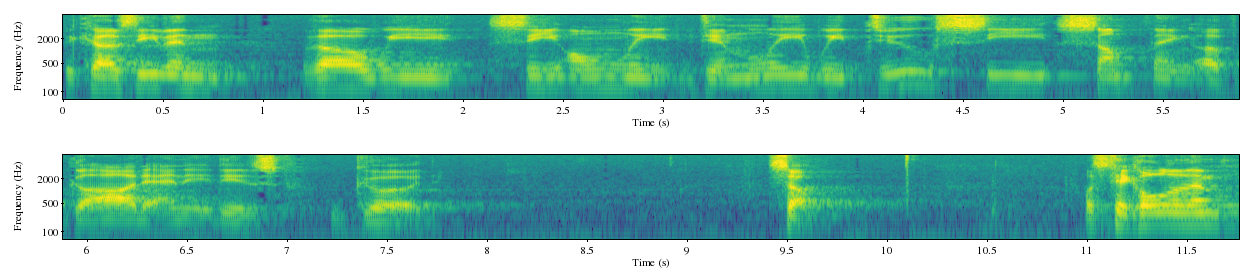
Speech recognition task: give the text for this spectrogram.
Because even though we see only dimly, we do see something of God and it is good. So, let's take hold of them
